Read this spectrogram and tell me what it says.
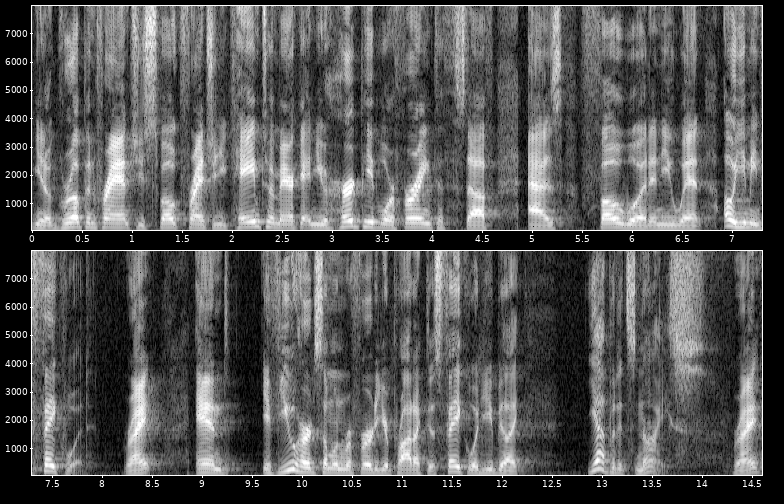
you know, grew up in France, you spoke French, and you came to America and you heard people referring to stuff as faux wood, and you went, oh, you mean fake wood, right? And if you heard someone refer to your product as fake wood, you'd be like, yeah, but it's nice, right?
